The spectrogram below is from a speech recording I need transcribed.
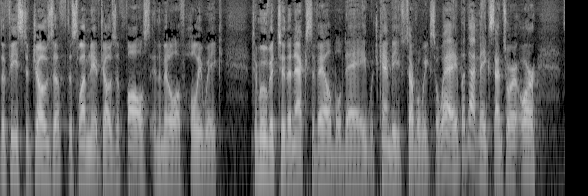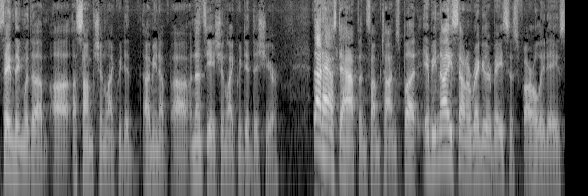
the feast of Joseph, the solemnity of Joseph, falls in the middle of Holy Week, to move it to the next available day, which can be several weeks away, but that makes sense. Or, or same thing with a, a Assumption, like we did. I mean, uh, uh, a, a Annunciation, like we did this year. That has to happen sometimes, but it'd be nice on a regular basis for our holy days.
